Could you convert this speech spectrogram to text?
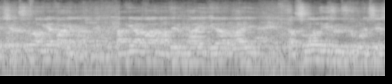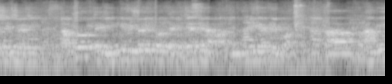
সেটা- শুধু আমি আর পারি না। তানিয়া আপা, নাদের ভাই গিরা ভাই সুমন যে ছোট করেছে, সেই ছেলেটি প্রত্যেকে ইন্ডিভিজুয়ালি প্রত্যেকে, জেসমিন আপা আমি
